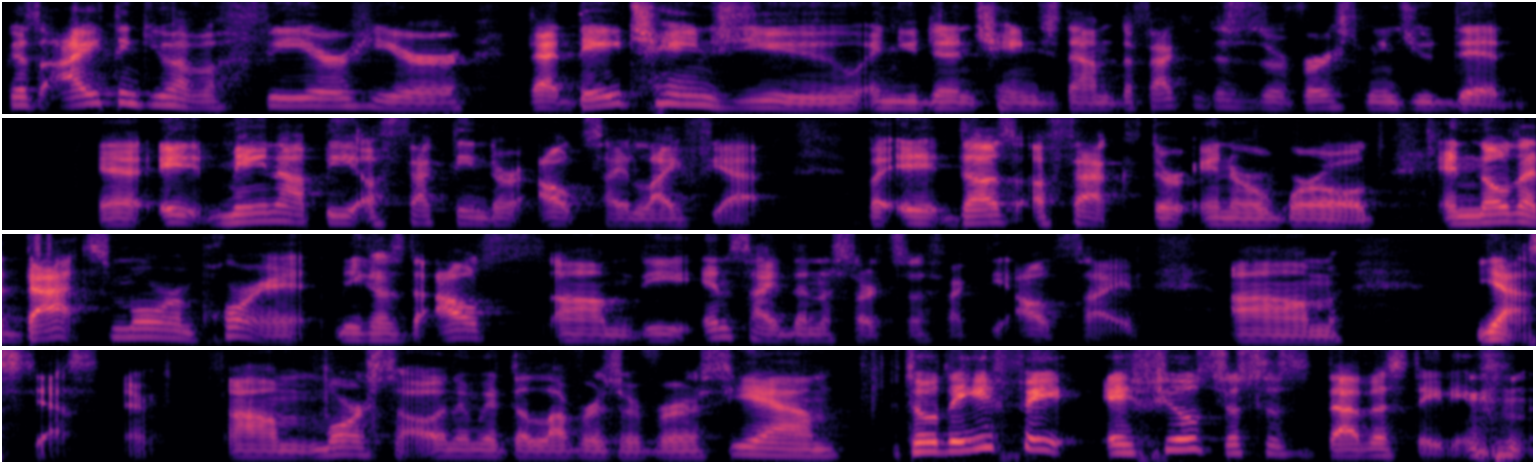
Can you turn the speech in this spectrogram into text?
because I think you have a fear here that they changed you and you didn't change them. The fact that this is reversed means you did. It may not be affecting their outside life yet, but it does affect their inner world. And know that that's more important because the outs, um, the inside then it starts to affect the outside. Um, yes, yes. um, more so. And then we have the lovers reverse. Yeah. So they fa- it feels just as devastating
